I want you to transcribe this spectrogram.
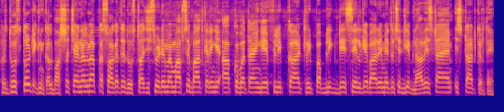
और दोस्तों टेक्निकल बादशाह चैनल में आपका स्वागत है दोस्तों। आज इस वीडियो में हम आपसे बात करेंगे, आपको बताएँगे फ्लिपकार्ट रिपब्लिक डे सेल के बारे में। तो चलिए नावेज टाइम स्टार्ट करते हैं।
